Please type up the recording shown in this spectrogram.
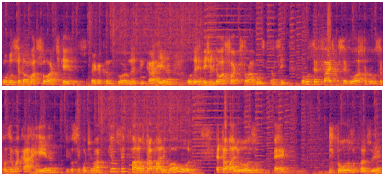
Ou você dá uma sorte, que você pega cantor, né, tem carreira, ou de repente ele dá uma sorte de estourar a música. Então, assim, ou você faz porque você gosta, para você fazer uma carreira e você continuar, porque eu sempre falo, é um trabalho igual ao outro. É trabalhoso, é custoso fazer,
